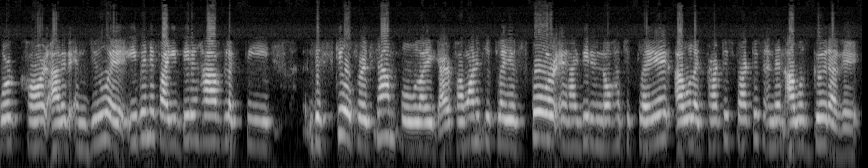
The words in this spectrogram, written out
work hard at it and do it, even if I didn't have like the the skill. For example, like if I wanted to play a sport and I didn't know how to play it, I would like practice, practice, and then I was good at it.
